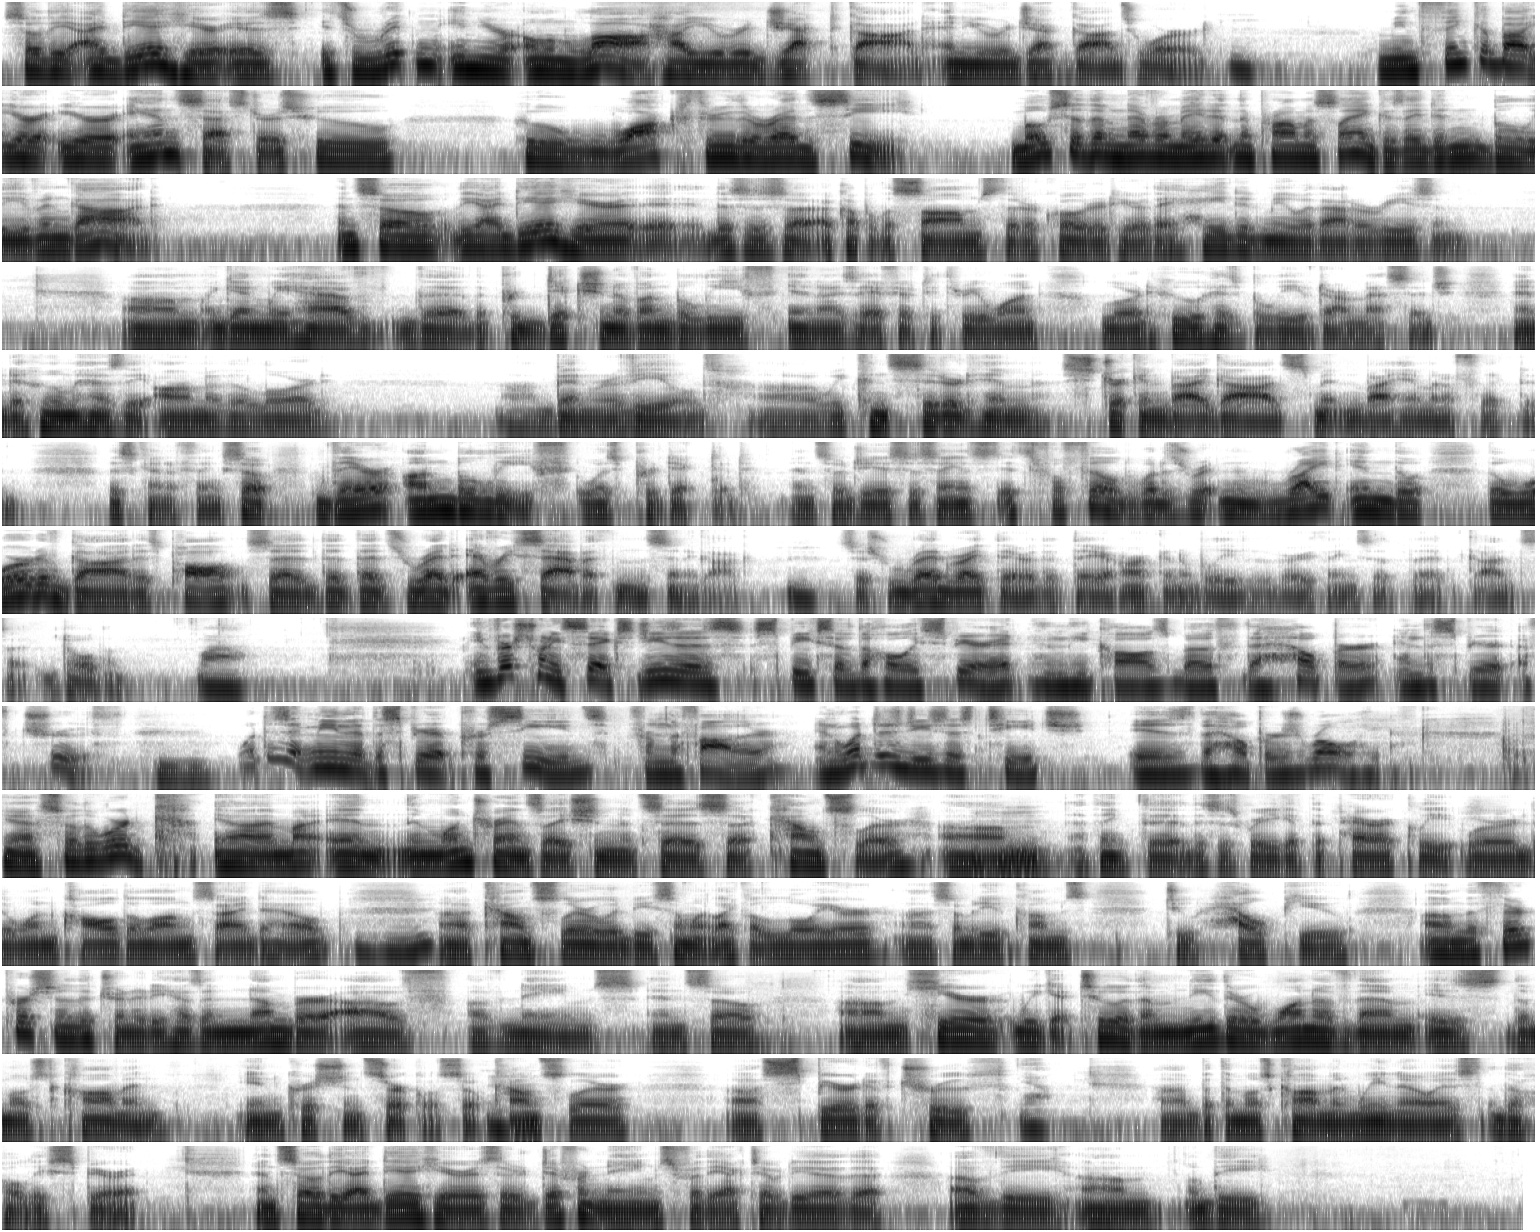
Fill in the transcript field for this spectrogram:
So the idea here is it's written in your own law how you reject God and you reject God's word. I mean, think about your, your ancestors who, who walked through the Red Sea. Most of them never made it in the promised land because they didn't believe in God. And so the idea here, eh, this is a couple of Psalms that are quoted here. They hated me without a reason. Um, again, we have the, the prediction of unbelief in Isaiah 53 1. Lord, who has believed our message? And to whom has the arm of the Lord uh, been revealed? Uh, we considered him stricken by God, smitten by him, and afflicted. This kind of thing. So their unbelief was predicted. And so Jesus is saying it's, it's fulfilled what is written right in the, the Word of God, as Paul said, that, that's read every Sabbath in the synagogue. It's just read right there that they aren't going to believe the very things that, that God said, told them. Wow. In verse 26, Jesus speaks of the Holy Spirit, whom he calls both the Helper and the Spirit of truth. Mm-hmm. What does it mean that the Spirit proceeds from the Father, and what does Jesus teach is the Helper's role here? Yeah, so the word uh, in, my, in in one translation it says uh, counselor. Um, I think the, this is where you get the paraclete word, the one called alongside to help. Uh, counselor would be somewhat like a lawyer, uh, somebody who comes to help you. Um, the third person of the Trinity has a number of of names, and so Um, here we get two of them. Neither one of them is the most common in Christian circles. So, counselor, uh, spirit of truth. Yeah. Uh, but the most common we know is the Holy Spirit. And so the idea here is there are different names for the activity of the of the um, of the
